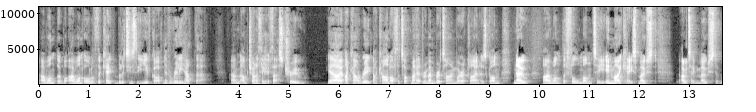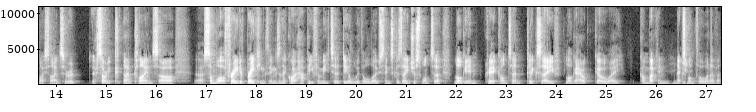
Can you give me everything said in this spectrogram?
I want the I want all of the capabilities that you've got." I've never really had that. I'm I'm trying to think if that's true. Yeah, I, I can't really, I can't off the top of my head remember a time where a client has gone, "No, I want the full Monty." In my case, most I would say most of my clients are sorry uh, clients are uh, somewhat afraid of breaking things and they're quite happy for me to deal with all those things because they just want to log in create content click save log out go away come back in next month or whatever.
